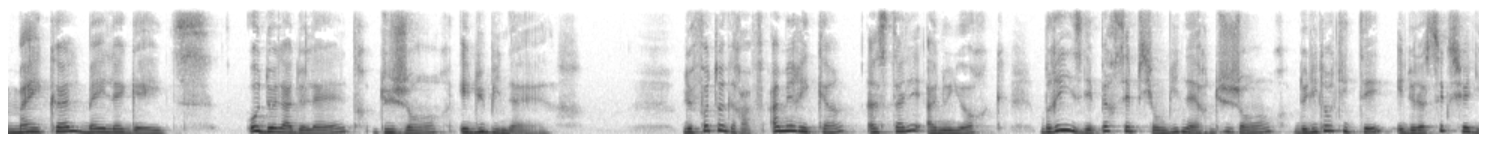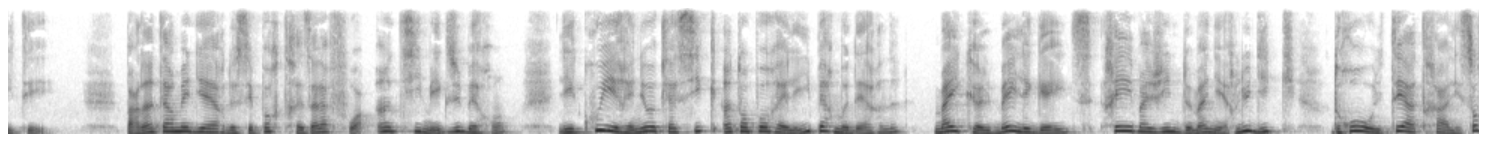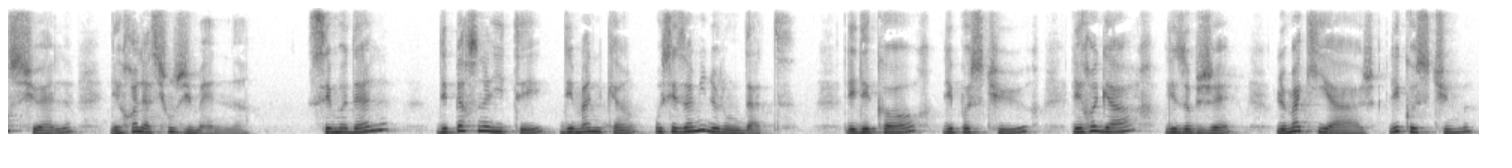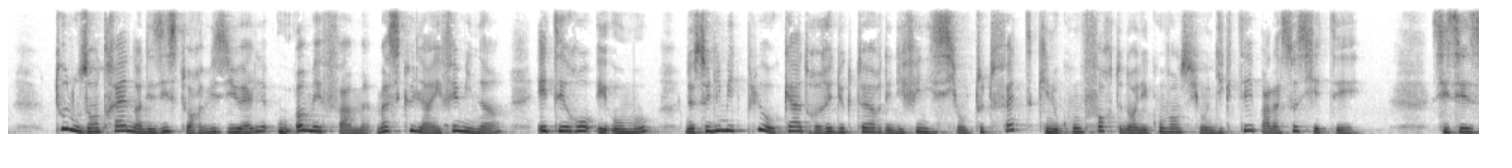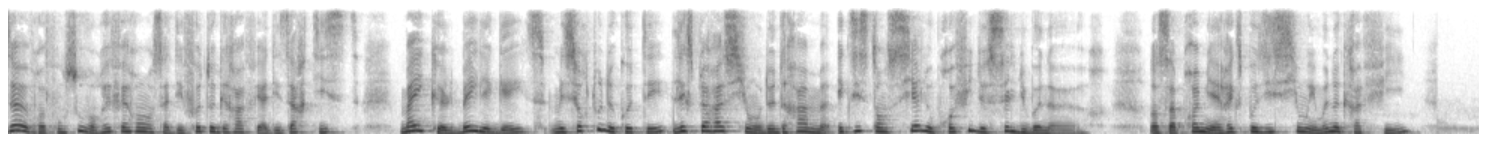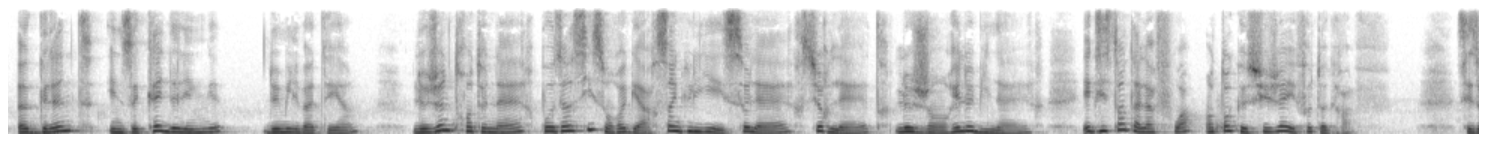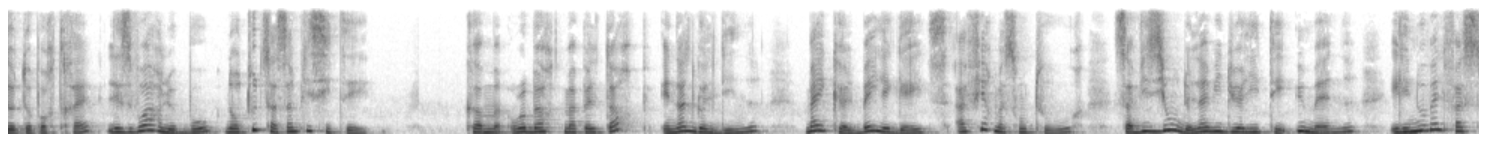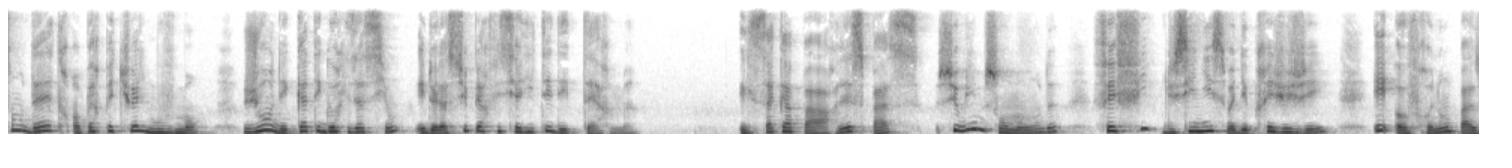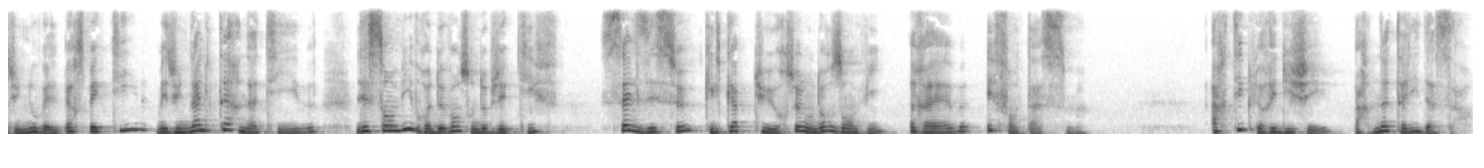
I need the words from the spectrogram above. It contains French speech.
Michael Bailey Gates, Au-delà de l'être, du genre et du binaire. Le photographe américain, installé à New York, brise les perceptions binaires du genre, de l'identité et de la sexualité. Par l'intermédiaire de ses portraits à la fois intimes et exubérants, les queers et néoclassiques intemporels et hypermodernes, Michael Bailey Gates réimagine de manière ludique, drôle, théâtrale et sensuelle les relations humaines. Ses modèles Des personnalités, des mannequins ou ses amis de longue date. Les décors, les postures, les regards, les objets, le maquillage, les costumes, tout nous entraîne dans des histoires visuelles où hommes et femmes, masculins et féminins, hétéros et homos, ne se limitent plus au cadre réducteur des définitions toutes faites qui nous confortent dans les conventions dictées par la société. Si ces œuvres font souvent référence à des photographes et à des artistes, Michael Bailey Gates met surtout de côté l'exploration de drames existentiels au profit de celle du bonheur. Dans sa première exposition et monographie, A Glint in the Kindling 2021, le jeune trentenaire pose ainsi son regard singulier et solaire sur l'être, le genre et le binaire, existant à la fois en tant que sujet et photographe. Ses autoportraits laissent voir le beau dans toute sa simplicité, comme Robert Mapplethorpe et Nat Goldin, Michael Bailey Gates affirme à son tour sa vision de l'individualité humaine et les nouvelles façons d'être en perpétuel mouvement, jouant des catégorisations et de la superficialité des termes. Il s'accapare l'espace, sublime son monde, fait fi du cynisme des préjugés et offre non pas une nouvelle perspective, mais une alternative, laissant vivre devant son objectif celles et ceux qu'il capture selon leurs envies, rêves et fantasmes. Article rédigé par Nathalie Dassa.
